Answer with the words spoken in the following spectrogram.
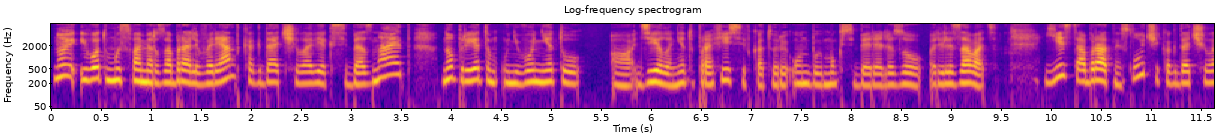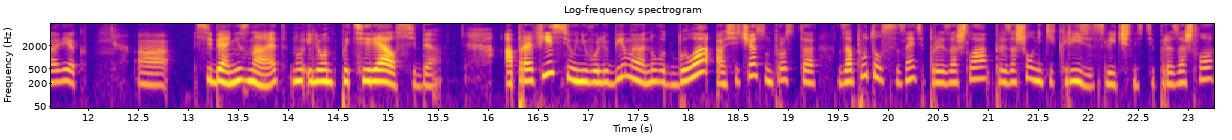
Ну и вот мы с вами разобрали вариант, когда человек себя знает, но при этом у него нету а, дела, нету профессии, в которой он бы мог себя реализов... реализовать. Есть обратный случай, когда человек а, себя не знает, ну или он потерял себя, а профессия у него любимая, ну вот была, а сейчас он просто запутался, знаете, произошла, произошел некий кризис личности, произошла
